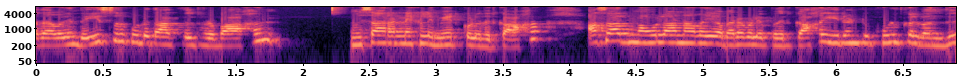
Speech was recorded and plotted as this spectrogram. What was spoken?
அதாவது இந்த ஈஸ்வர் கூட்ட தாக்குதல் தொடர்பாக விசாரணைகளை மேற்கொள்வதற்காக அசாத் மௌலானாவை வரவழைப்பதற்காக இரண்டு குழுக்கள் வந்து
